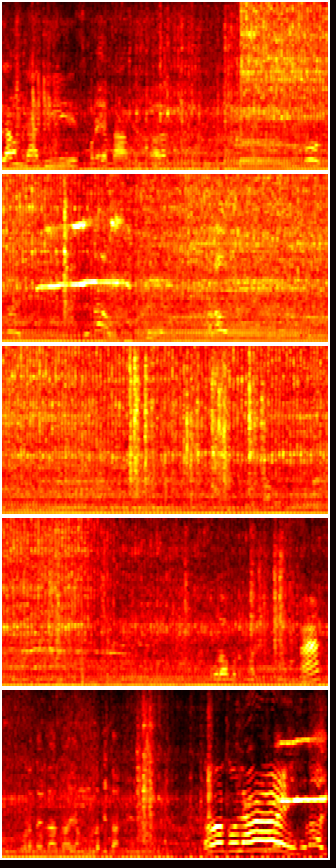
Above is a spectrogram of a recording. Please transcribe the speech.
Alam na, dis. Pagkatapos. Oh, Utoy. Ikaw. Hello. Wala pa na tayo. Ha? Wala tayong lagayang labitan. Oh, gulay! Gulay!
